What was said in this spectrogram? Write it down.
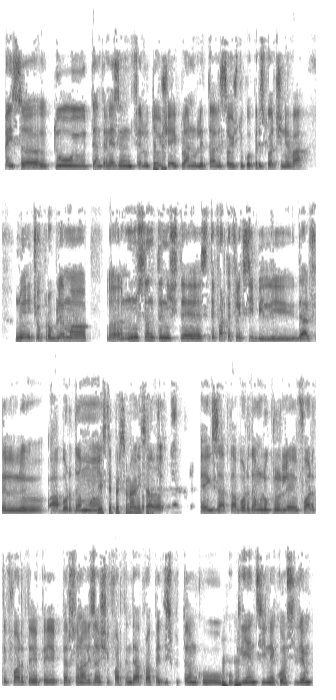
vrei să tu te antrenezi în felul tău uh-huh. și ai planurile tale sau ești tu cooperezi cu altcineva, nu e nicio problemă, uh, nu sunt niște, suntem foarte flexibili, de altfel uh, abordăm... Uh, este personalizat. Exact, abordăm lucrurile foarte, foarte personalizat și foarte îndeaproape, discutăm cu, uh-huh. cu mhm. clienții, ne consiliem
